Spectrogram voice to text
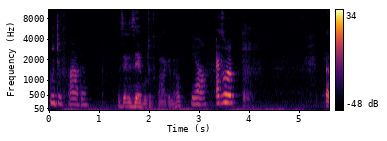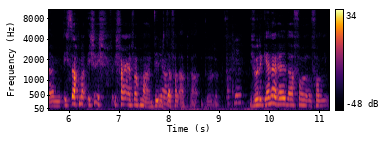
Gute Frage. Das ist eine sehr gute Frage, ne? Ja. Also, Ähm, ich sag mal, ich, ich, ich fange einfach mal an, wem Ja. ich davon abraten würde. okay. Ich würde generell davon von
